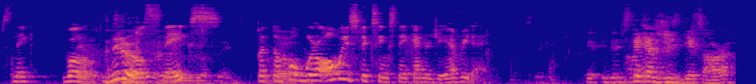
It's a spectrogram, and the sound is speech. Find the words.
Snake. Well, literal snakes. Literal snakes. But the whole we're always fixing snake energy every day. Snake. It- it- Snake energy is the Sahara.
